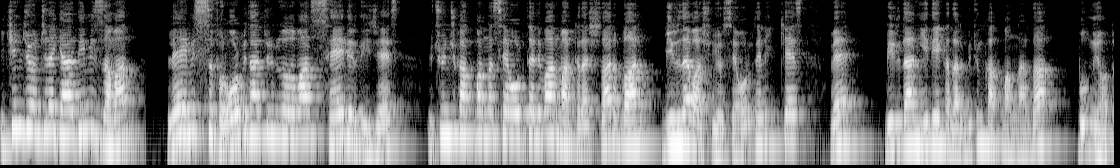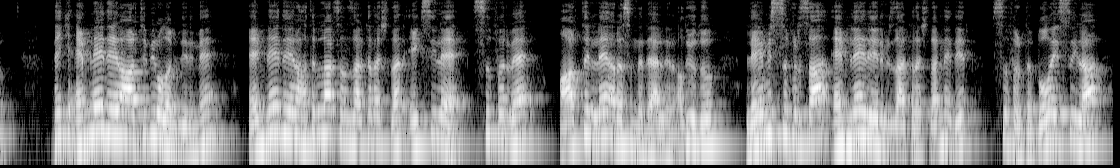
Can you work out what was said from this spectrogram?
İkinci öncüle geldiğimiz zaman L'miz 0. Orbital türümüz o zaman S'dir diyeceğiz. Üçüncü katmanda S orbitali var mı arkadaşlar? Var. 1'de başlıyor S orbitali ilk kez ve 1'den 7'ye kadar bütün katmanlarda bulunuyordu. Peki ML değeri artı 1 olabilir mi? ML değeri hatırlarsanız arkadaşlar eksi L 0 ve artı L arasında değerleri alıyordu. L'miz 0 ise ML değerimiz arkadaşlar nedir? 0'dır. Dolayısıyla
